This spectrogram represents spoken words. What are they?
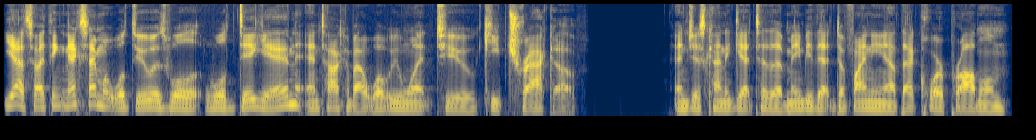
yeah, so I think next time what we'll do is we'll we'll dig in and talk about what we want to keep track of and just kind of get to the maybe that defining out that core problem.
